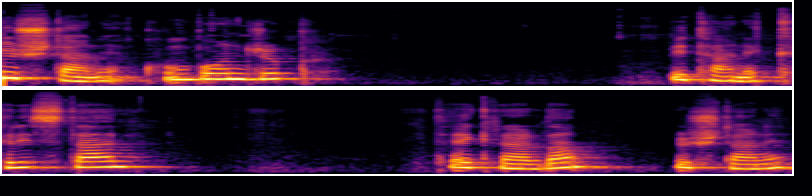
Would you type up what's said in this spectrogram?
3 tane kum boncuk, bir tane kristal, tekrardan 3 tane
